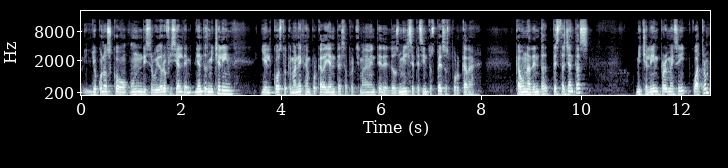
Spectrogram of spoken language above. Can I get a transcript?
yo conozco un distribuidor oficial de llantas Michelin y el costo que manejan por cada llanta es aproximadamente de 2.700 pesos por cada, cada una de, estas llantas. Michelin Primacy 4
